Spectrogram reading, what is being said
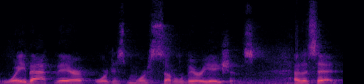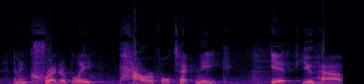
way back there, or just more subtle variations. As I said, an incredibly powerful technique if you have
